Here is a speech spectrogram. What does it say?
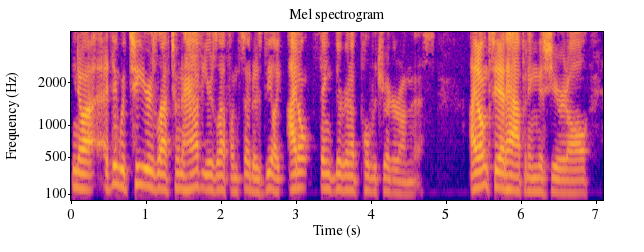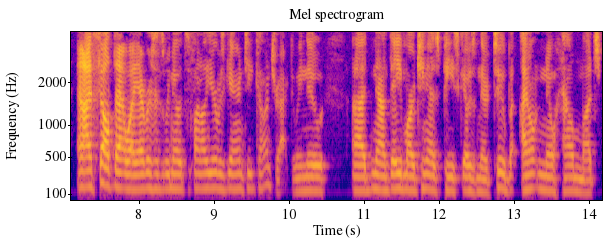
you know, I, I think with two years left, two and a half years left on Soto's deal, like I don't think they're going to pull the trigger on this. I don't see that happening this year at all. And I felt that way ever since we know it's the final year of his guaranteed contract. We knew uh, now Dave Martinez piece goes in there too, but I don't know how much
